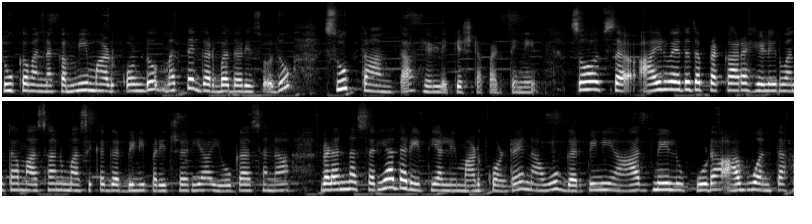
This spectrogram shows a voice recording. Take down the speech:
ತೂಕವನ್ನು ಕಮ್ಮಿ ಮಾಡಿಕೊಂಡು ಮತ್ತೆ ಗರ್ಭ ಧರಿಸೋದು ಸೂಕ್ತ ಅಂತ ಹೇಳಲಿಕ್ಕೆ ಇಷ್ಟಪಡ್ತೀನಿ. ಸೊ ಸ, ಆಯುರ್ವೇದದ ಪ್ರಕಾರ ಹೇಳಿರುವಂತಹ ಮಾಸಾನುಮಾಸಿಕ ಗರ್ಭಿಣಿ ಪರಿಚರ್ಯ, ಯೋಗಾಸನಗಳನ್ನು ಸರಿಯಾದ ರೀತಿಯಲ್ಲಿ ಮಾಡಿಕೊಂಡ್ರೆ ನಾವು ಗರ್ಭಿಣಿ ಆದಮೇಲೂ ಕೂಡ ಆಗುವಂತಹ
